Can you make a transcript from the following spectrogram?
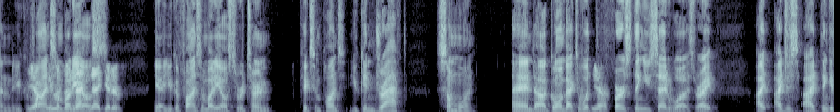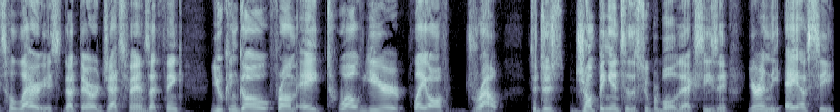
And you can Yep, find somebody else. negative. Yeah, you can find somebody else to return kicks and punts. You can draft someone. And uh, going back to what the first thing you said was right. I, I just I think it's hilarious that there are Jets fans that think you can go from a 12 year playoff drought to just jumping into the Super Bowl next season. You're in the AFC.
